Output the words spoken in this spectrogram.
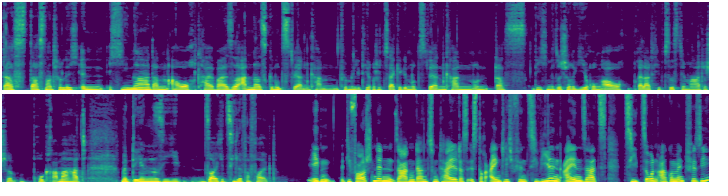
dass das natürlich in China dann auch teilweise anders genutzt werden kann, für militärische Zwecke genutzt werden kann und dass die chinesische Regierung auch relativ systematische Programme hat, mit denen sie solche Ziele verfolgt. Eben, die Forschenden sagen dann zum Teil, das ist doch eigentlich für einen zivilen Einsatz. Zieht so ein Argument für Sie?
